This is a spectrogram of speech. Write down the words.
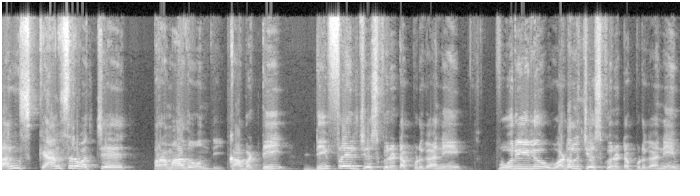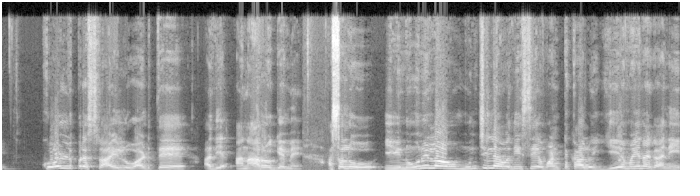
లంగ్స్ క్యాన్సర్ వచ్చే ప్రమాదం ఉంది. కాబట్టి డీప్ ఫ్రైలు చేసుకునేటప్పుడు కానీ పూరీలు వడలు చేసుకునేటప్పుడు కానీ కోల్డ్ ప్రెస్డ్ ఆయిల్ వాడితే అది అనారోగ్యమే. అసలు ఈ నూనెలో ముంచి లేవదీసే వంటకాలు ఏమైనా కానీ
